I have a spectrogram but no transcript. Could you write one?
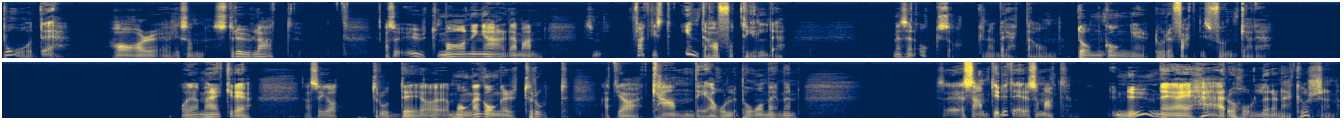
både har eh, liksom strulat, alltså utmaningar där man liksom faktiskt inte har fått till det. Men sen också kunna berätta om de gånger då det faktiskt funkade. Och jag märker det. Alltså jag trodde, jag har många gånger trott att jag kan det jag håller på med. Men samtidigt är det som att nu när jag är här och håller den här kursen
